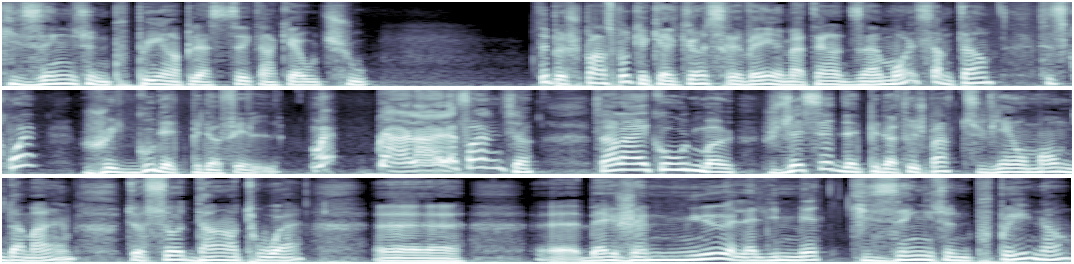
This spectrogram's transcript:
qu'ils zignent une poupée en plastique, en caoutchouc? Tu sais, je pense pas que quelqu'un se réveille un matin en disant, moi, ça me tente. C'est quoi? J'ai le goût d'être pédophile. Ouais, ça a l'air fun, ça. Ça a l'air cool. Moi, je décide d'être pédophile. Je pense que tu viens au monde de même. Tu as ça dans toi. Euh, euh, ben, j'aime mieux, à la limite, qu'ils zignent une poupée, non?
